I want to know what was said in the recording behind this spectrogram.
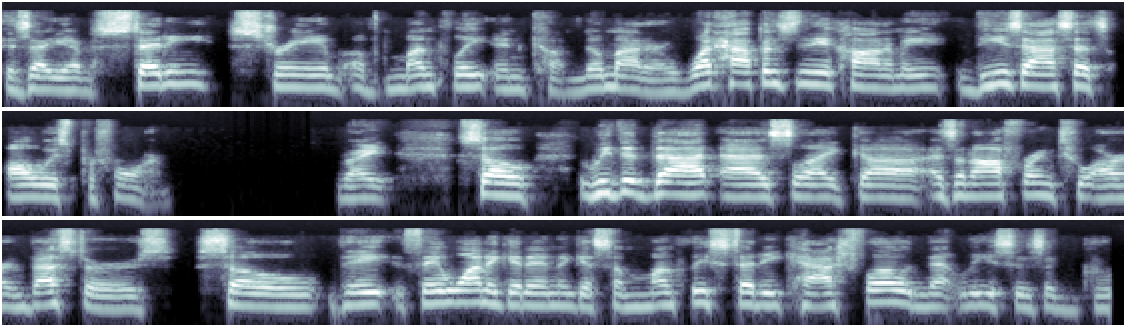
is that you have a steady stream of monthly income. No matter what happens in the economy, these assets always perform right so we did that as like uh, as an offering to our investors so they if they want to get in and get some monthly steady cash flow net lease is a great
